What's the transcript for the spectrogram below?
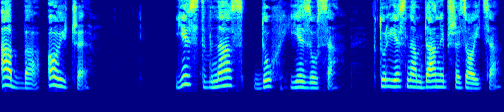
Abba, Ojcze. Jest w nas duch Jezusa, który jest nam dany przez Ojca.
